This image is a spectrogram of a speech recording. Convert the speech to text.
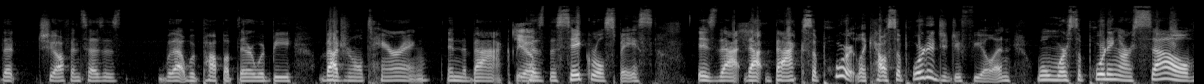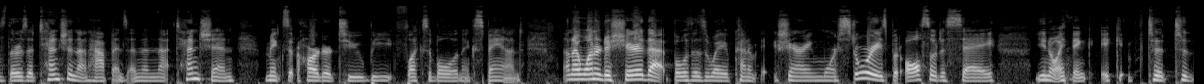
that she often says is that would pop up there would be vaginal tearing in the back because the sacral space is that that back support. Like how supported did you feel? And when we're supporting ourselves there's a tension that happens and then that tension makes it harder to be flexible and expand. And i wanted to share that both as a way of kind of sharing more stories but also to say you know i think it, to, to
